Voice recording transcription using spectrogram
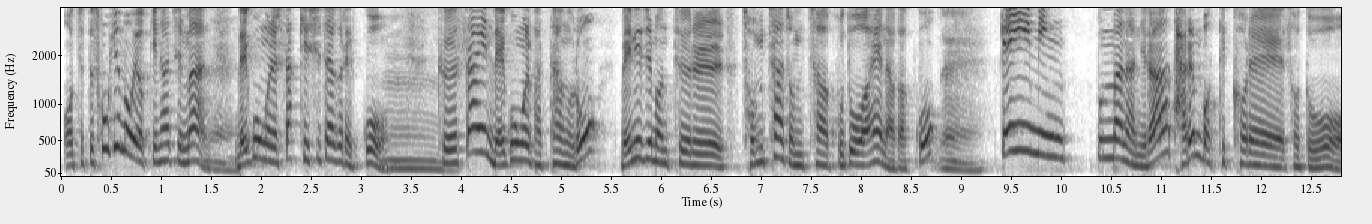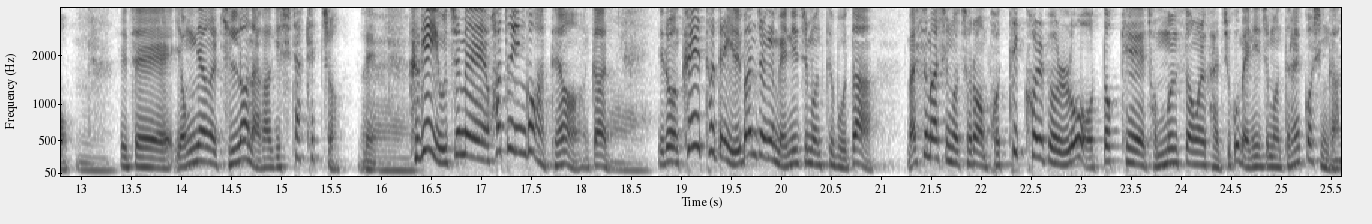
어쨌든 소규모였긴 하지만 네. 내공을 쌓기 시작을 했고 음. 그 쌓인 내공을 바탕으로 매니지먼트를 점차 점차 고도화해 나갔고 네. gaming 뿐만 아니라 다른 vertical에서도 이제 역량을 길러 나가기 시작했죠. 네. 네. 그게 요즘의 화두인 것 같아요. 그러니까 이런 크리에이터들의 일반적인 매니지먼트보다 말씀하신 것처럼 vertical별로 어떻게 전문성을 가지고 매니지먼트를 할 것인가.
